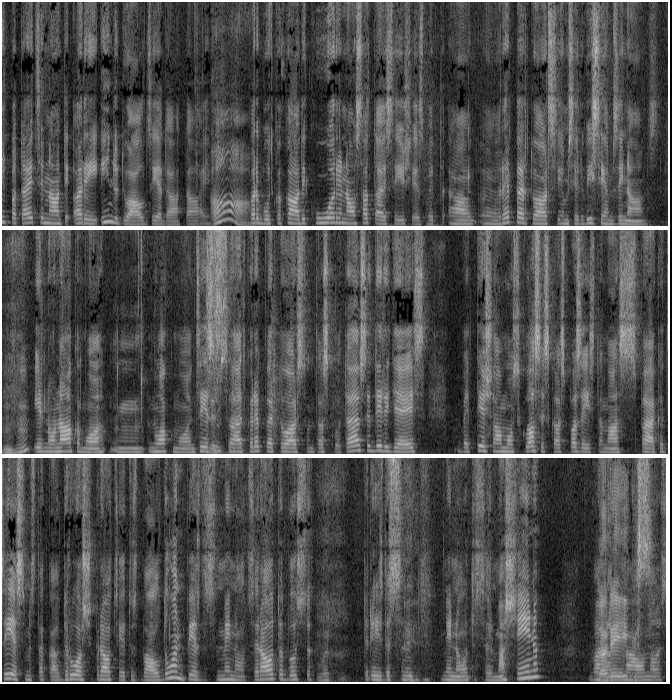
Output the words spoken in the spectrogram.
Ir pat aicināti arī individuāli dziedātāji. Ah. Varbūt kādi kori nav sataisījušies, bet uh, repertuārs jums ir visiem zināms. Mm -hmm. Ir no nākamo, mm, nākamo dziesmu svētku repertuārs un tas, ko tēvs ir diriģējis. bet tiešām mūsu klasiskās pazīstamās spēka dziesmas, tā kā droši brauciet uz Baldoni, 50 minūtes ar autobusu, 30 minūtes ar mašīnu. No Rīgas. Kalnos,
